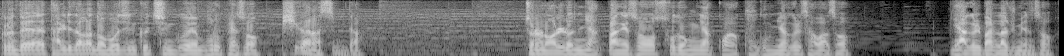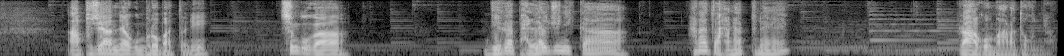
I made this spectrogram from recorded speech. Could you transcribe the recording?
그런데 달리다가 넘어진 그 친구의 무릎에서 피가 났습니다. 저는 얼른 약방에서 소독약과 구급약을 사와서 약을 발라주면서 아프지 않냐고 물어봤더니 친구가 네가 발라주니까 하나도 안 아프네 라고 말하더군요.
